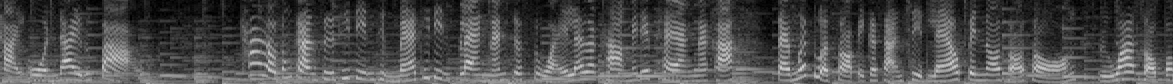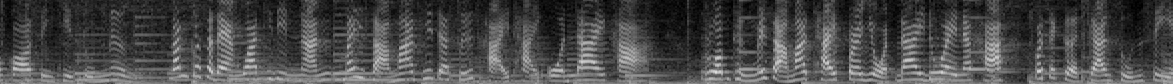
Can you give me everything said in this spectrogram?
ถ่ายโอนได้หรือเปล่า ถ้าเราต้องการซื้อที่ดินถึงแม้ที่ดินแปลงนั้นจะสวยและราคาไม่ได้แพงนะคะ แต่เมื่อตรวจสอบเอกสารสิทธิ์แล้วเป็นนส2หรือว่าสปก4ขีด01 นั่นก็แสดงว่าที่ดินนั้นไม่สามารถที่จะซื้อขายถ่ายโอนได้ค่ะ รวมถึงไม่สามารถใช้ประโยชน์ได้ด้วยนะคะ ก็จะเกิดการสูญเสีย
